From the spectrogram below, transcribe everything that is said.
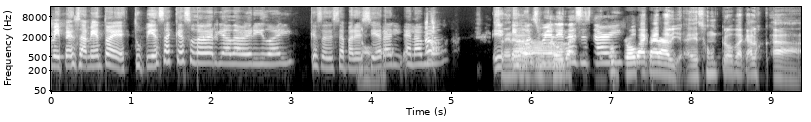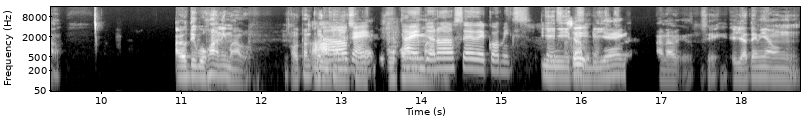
mi pensamiento es, ¿tú piensas que eso debería de haber ido ahí? ¿Que se desapareciera el, avión? It, was really necessary. Es un throwback a los, a, los dibujos animados. No tanto ah, ok. yo no sé de cómics. y también, sí, ella tenía un,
